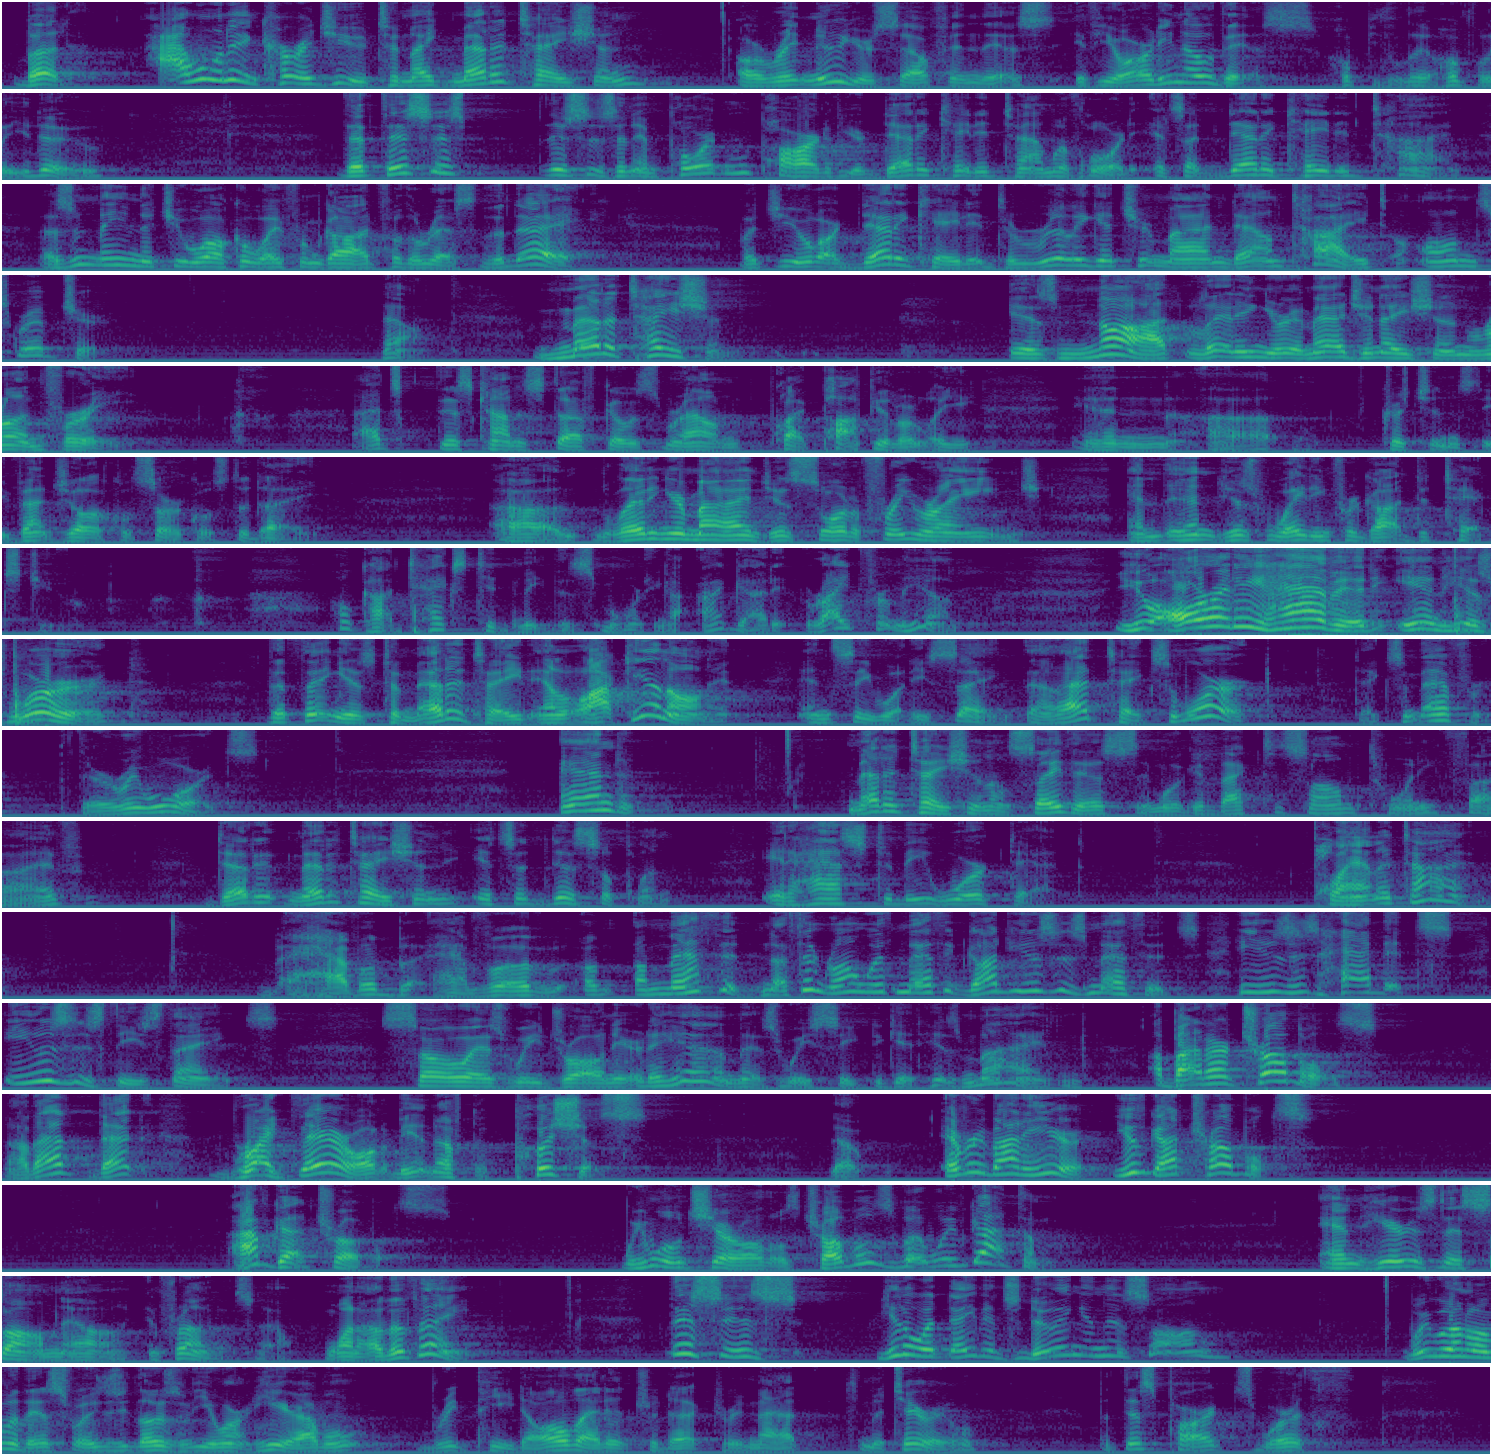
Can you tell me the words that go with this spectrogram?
But I want to encourage you to make meditation or renew yourself in this, if you already know this, hope you, hopefully you do, that this is, this is an important part of your dedicated time with the Lord. It's a dedicated time. Doesn't mean that you walk away from God for the rest of the day, but you are dedicated to really get your mind down tight on Scripture. Now, meditation is not letting your imagination run free. That's, this kind of stuff goes around quite popularly in uh, Christians, evangelical circles today. Uh, letting your mind just sort of free range and then just waiting for God to text you. Oh, God texted me this morning. I got it right from Him. You already have it in His Word. The thing is to meditate and lock in on it and see what He's saying. Now, that takes some work, takes some effort, but there are rewards. And meditation, I'll say this, and we'll get back to Psalm 25. Meditation, it's a discipline, it has to be worked at. Plan a time. Have a, have a, a, a, method. Nothing wrong with method. God uses methods, He uses habits, He uses these things. So, as we draw near to Him, as we seek to get His mind about our troubles, now that, that right there ought to be enough to push us. Everybody here, you've got troubles. I've got troubles. We won't share all those troubles, but we've got them. And here's this psalm now in front of us. Now, one other thing. This is, you know what David's doing in this song? We went over this for those of you who weren't here. I won't repeat all that introductory material, but this part's worth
